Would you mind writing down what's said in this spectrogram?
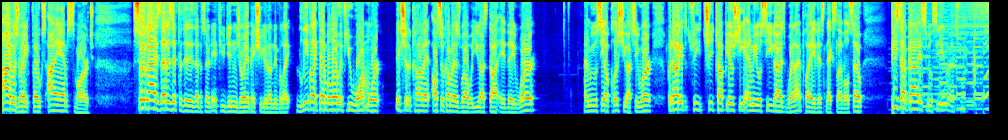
I was right, folks. I am smart. So, guys, that is it for today's episode. If you did enjoy it, make sure you go down below. Leave a like down below if you want more. Make sure to comment. Also, comment as well what you guys thought they were and we will see how close you actually were. But now I get to treat Treetop Yoshi, and we will see you guys when I play this next level. So, peace out, guys. We'll see you in the next one.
